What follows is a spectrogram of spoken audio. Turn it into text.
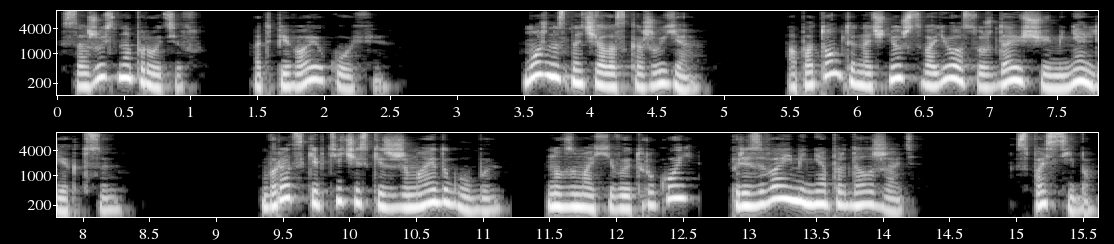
Сажусь напротив, отпиваю кофе. Можно сначала скажу я, а потом ты начнешь свою осуждающую меня лекцию. Брат скептически сжимает губы, но взмахивает рукой, призывая меня продолжать. Спасибо.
